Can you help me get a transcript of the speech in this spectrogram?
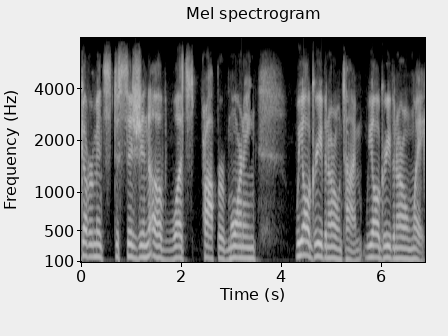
government's decision of what's proper mourning. We all grieve in our own time. We all grieve in our own way.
